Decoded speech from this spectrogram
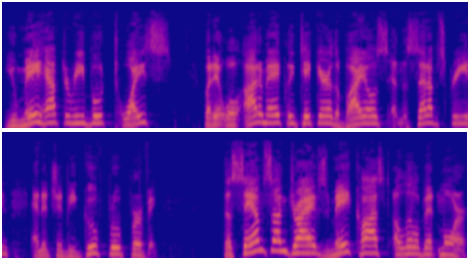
You may have to reboot twice, but it will automatically take care of the BIOS and the setup screen, and it should be goof proof perfect. The Samsung drives may cost a little bit more,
